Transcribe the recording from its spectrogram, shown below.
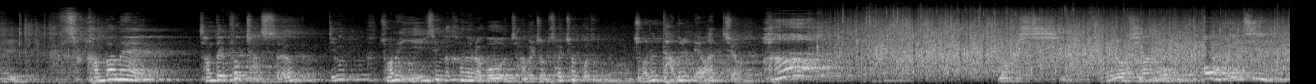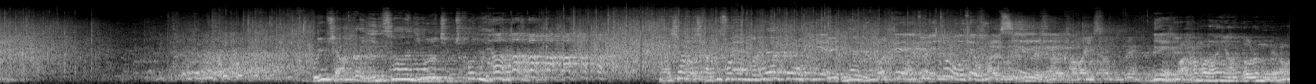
오늘 간밤에 잠들 푹 잤어요? 이거 저는 이 생각하느라고 잠을 좀 설쳤거든요. 저는 답을 내왔죠. 역시 역시 어 우리 씨. 우림 씨 아까 인사한 이후로 지금 처음이에요. 다시 한번 자기 소개 한번 해야 또 얘기해야 될 것 같아요. 네, 좀 이쪽 오세요. 잘 우리 씨. 모르길래 저는 가만히 있었는데 예. 말 한번 하니 어렵네요.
